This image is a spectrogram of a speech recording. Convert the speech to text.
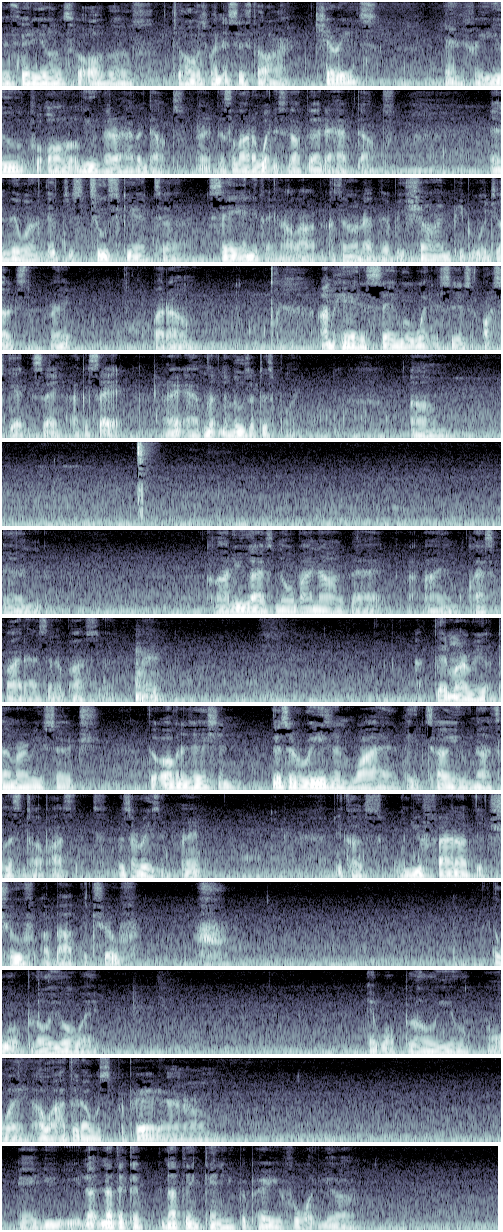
This video is for all those Jehovah's Witnesses that are curious, and for you, for all of you that are having doubts. Right? There's a lot of witnesses out there that have doubts, and they were they're just too scared to say anything out loud because they know that they'll be shunned, people will judge them, right? But um, I'm here to say what witnesses are scared to say. I can say it, right? I have nothing to lose at this point. Um, and a lot of you guys know by now that I am classified as an apostate, right? I did my re done my research. The organization, there's a reason why they tell you not to listen to apostates. There's a reason, right? Because when you find out the truth about the truth, it will blow you away. It will blow you away. Oh, I thought I was prepared, and um, yeah, you, you nothing could nothing can prepare you for what you're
